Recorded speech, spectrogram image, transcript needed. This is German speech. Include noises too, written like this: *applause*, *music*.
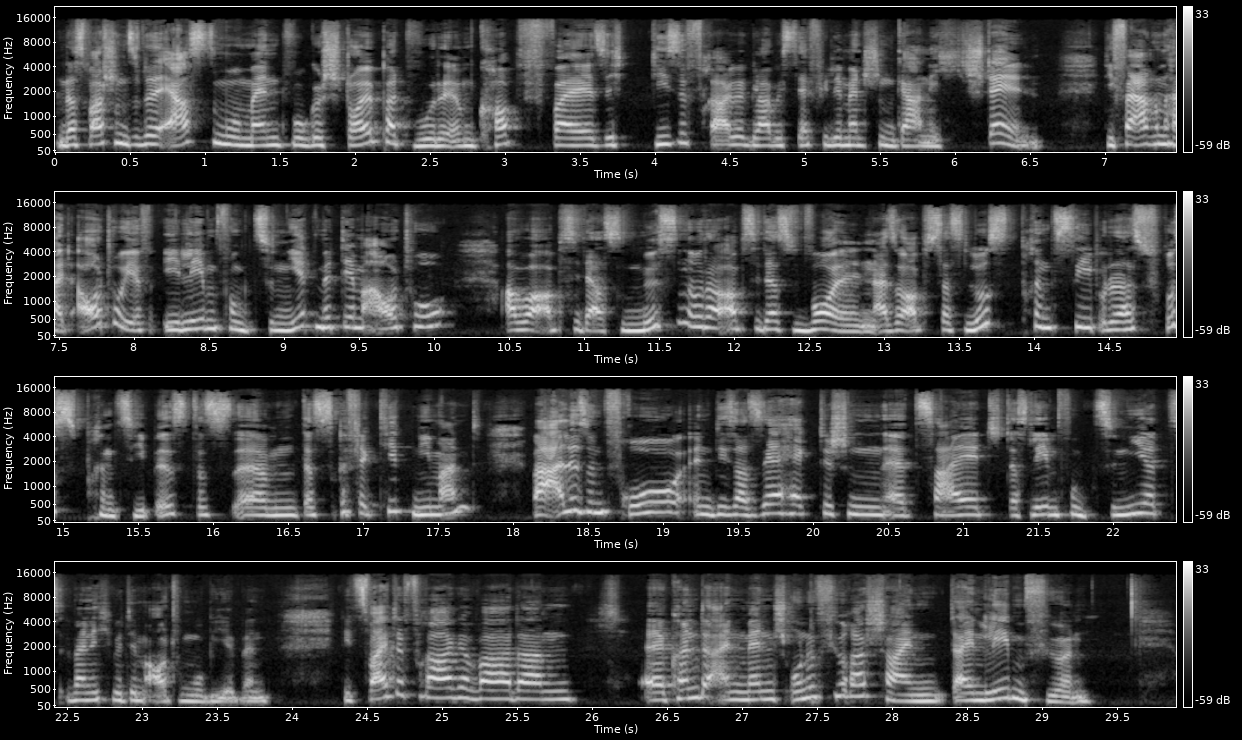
Und das war schon so der erste Moment, wo gestolpert wurde im Kopf, weil sich diese Frage, glaube ich, sehr viele Menschen gar nicht stellen. Die fahren halt Auto, ihr, ihr Leben funktioniert mit dem Auto, aber ob sie das müssen oder ob sie das wollen, also ob es das Lustprinzip oder das Frustprinzip ist, das, ähm, das reflektiert niemand, weil alle sind froh in dieser sehr hektischen äh, Zeit, das Leben funktioniert, wenn ich mit dem Automobil bin. Die zweite Frage war dann, äh, könnte ein Mensch ohne Führerschein dein Leben führen?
